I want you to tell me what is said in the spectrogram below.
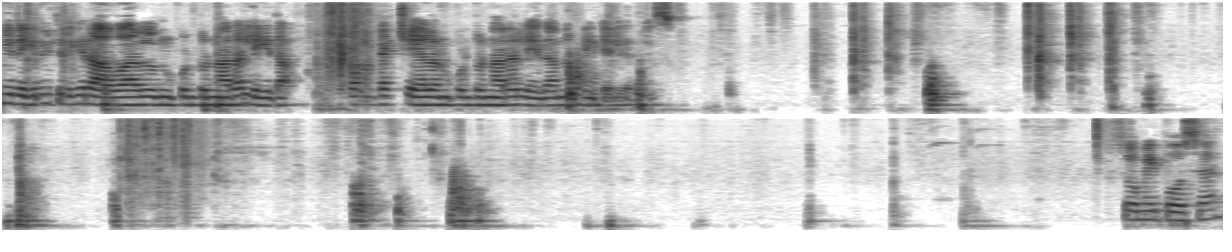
మీ దగ్గరికి తిరిగి రావాలనుకుంటున్నారా లేదా? కాంటాక్ట్ చేయాలనుకుంటున్నారా లేదా? అన్న డీటెయిల్గా తెలుసు సో మీ పర్సన్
